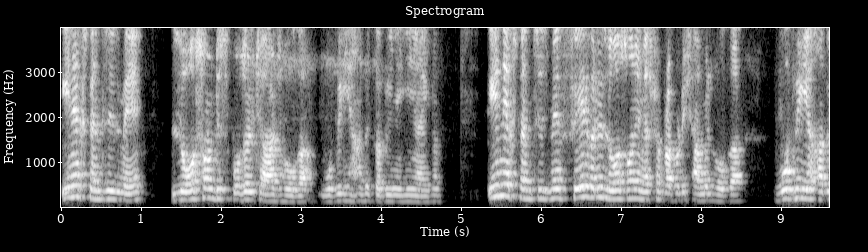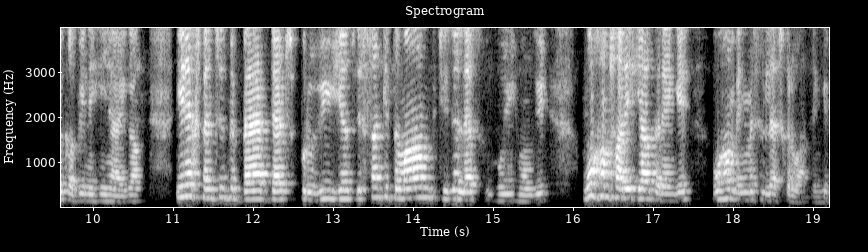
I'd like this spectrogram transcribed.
इन एक्सपेंसेस में लॉस ऑन डिस्पोजल चार्ज होगा, वो भी यहाँ पे कभी नहीं आएगा। इन एक्सपेंसेस में fair value loss on investment property शामिल होगा, वो भी यहाँ पे कभी नहीं आएगा। इन एक्सपेंसेस में बैड डेट्स प्रोविज़न इस तरह की तमाम चीज़ें लेस हुई होंगी। वो हम सारे क्या करेंगे? वो हम इनमें से लेस करवा देंगे।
